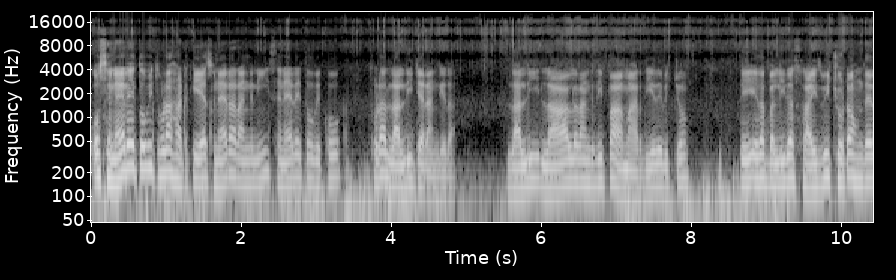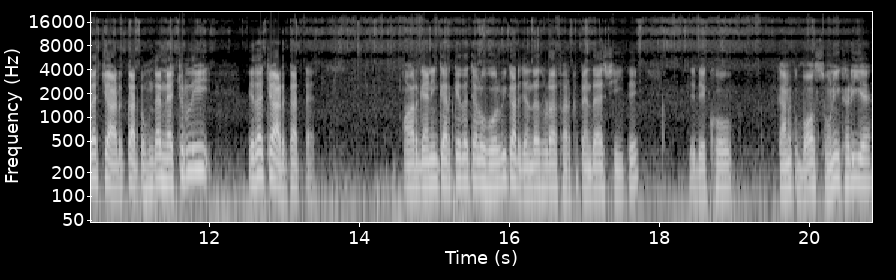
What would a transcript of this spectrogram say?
ਉਹ ਸੁਨਹਿਰੇ ਤੋਂ ਵੀ ਥੋੜਾ ਹਟ ਕੇ ਹੈ, ਸੁਨਹਿਰਾ ਰੰਗ ਨਹੀਂ, ਸੁਨਹਿਰੇ ਤੋਂ ਵੇਖੋ ਥੋੜਾ ਲਾਲੀ ਚ ਰੰਗ ਇਹਦਾ। ਲਾਲੀ, ਲਾਲ ਰੰਗ ਦੀ ਭਾ ਮਾਰਦੀ ਇਹਦੇ ਵਿੱਚੋਂ। ਤੇ ਇਹਦਾ ਬੱਲੀ ਦਾ ਸਾਈਜ਼ ਵੀ ਛੋਟਾ ਹੁੰਦਾ, ਇਹਦਾ ਝਾੜ ਘੱਟ ਹੁੰਦਾ ਨੇਚਰਲੀ ਇਹਦਾ ਝਾੜ ਘੱਟ ਹੈ। ਆਰਗੈਨਿਕ ਕਰਕੇ ਤਾਂ ਚਲੋ ਹੋਰ ਵੀ ਘਟ ਜਾਂਦਾ ਥੋੜਾ ਫ਼ਰਕ ਪੈਂਦਾ ਇਸ ਚੀਜ਼ ਤੇ। ਤੇ ਦੇਖੋ, ਕਣਕ ਬਹੁਤ ਸੋਹਣੀ ਖੜੀ ਹੈ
